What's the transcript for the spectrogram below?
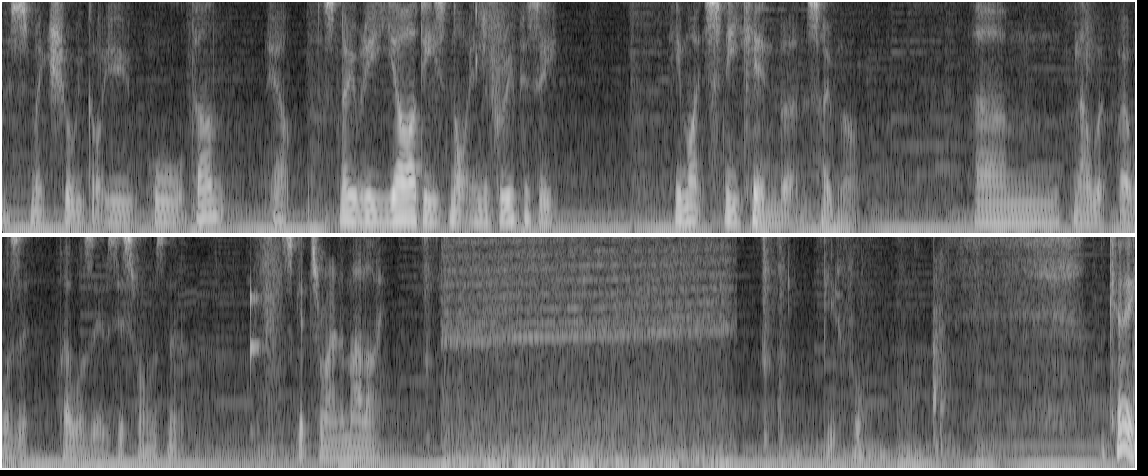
Let's make sure we got you all done. Yep, there's nobody. Yardy's not in the group, is he? He might sneak in, but let's hope not. Um, now, where was it? Where was it? It was this one, wasn't it? Skipped around the Malai. Beautiful. Okay,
